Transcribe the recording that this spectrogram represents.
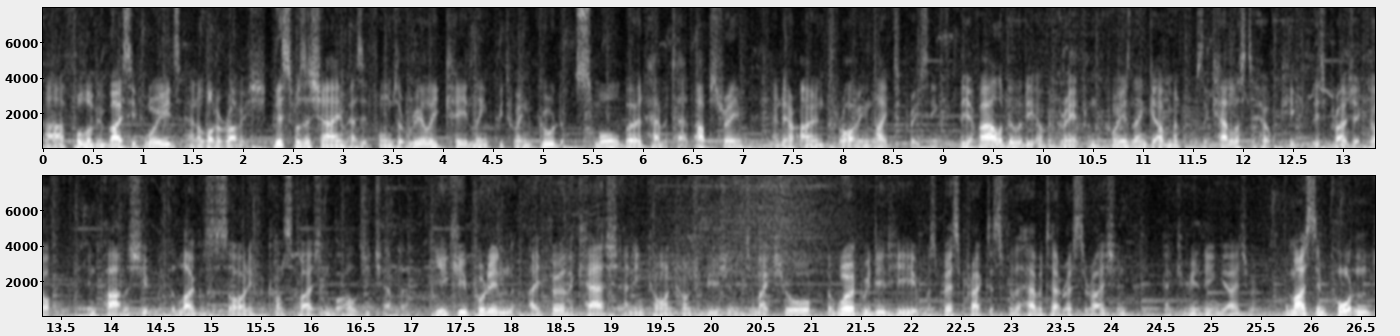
uh, full of invasive weeds and a lot of rubbish. This was a shame as it forms a really key link between good small bird habitat upstream and our own thriving lakes precinct. The availability of a grant from the Queensland Government was the catalyst to help kick this project off in partnership with the local Society for Conservation Biology chapter. UQ put in a further cash and in-kind contribution to make sure the work we did here was best practice for the habitat restoration and community engagement. The most important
